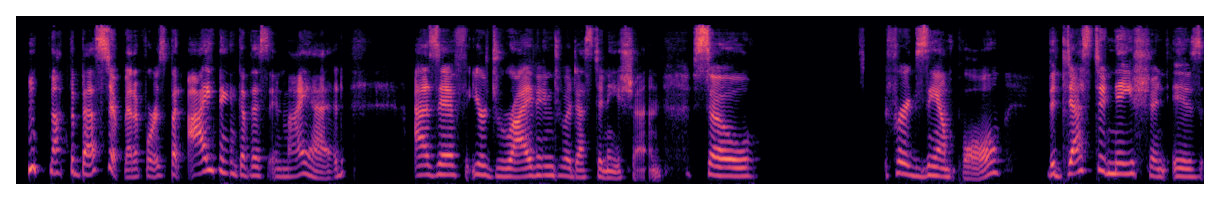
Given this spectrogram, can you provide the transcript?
not the best at metaphors, but I think of this in my head as if you're driving to a destination. So, for example, the destination is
